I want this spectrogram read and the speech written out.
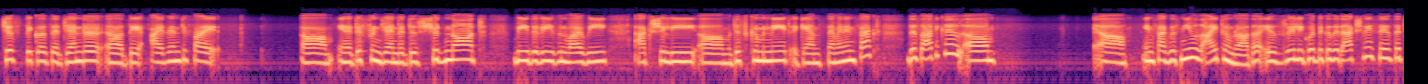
just because their gender, uh, they identify um, in a different gender, this should not be the reason why we actually um, discriminate against them. And in fact, this article. Um, uh, in fact, this news item rather is really good because it actually says that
